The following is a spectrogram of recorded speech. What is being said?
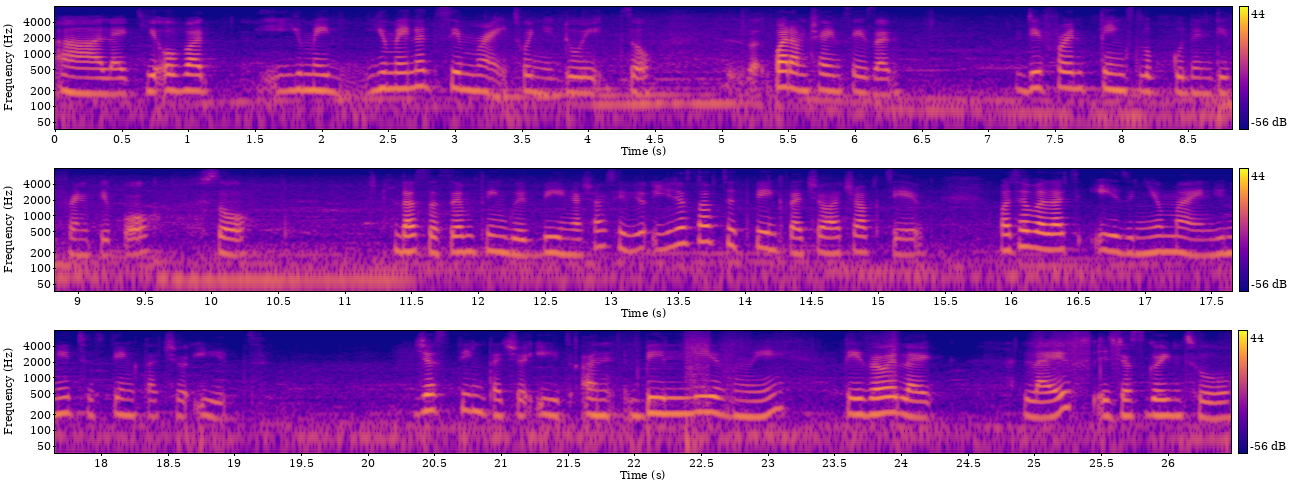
uh like you over you may you may not seem right when you do it. So what i'm trying to say is that different things look good in different people. So that's the same thing with being attractive. You, you just have to think that you're attractive. Whatever that is in your mind you need to think that you're it just think that you're it and believe me there's a way like life is just going to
